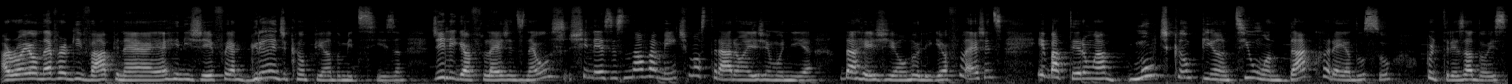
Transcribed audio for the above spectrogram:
a Royal Never Give Up, né? A RNG foi a grande campeã do mid-season de League of Legends, né? Os chineses novamente mostraram a hegemonia da região no League of Legends e bateram a multicampeã T1 da Coreia do Sul por 3 a 2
